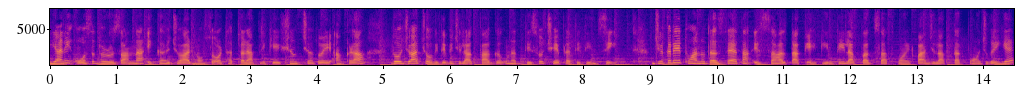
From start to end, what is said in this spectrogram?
ਯਾਨੀ ਔਸਤ ਰੋਜ਼ਾਨਾ 1978 ਐਪਲੀਕੇਸ਼ਨ ਜਦੋਂ ਇਹ ਅੰਕੜਾ 2024 ਦੇ ਵਿੱਚ ਲਗਭਗ 2906 ਪ੍ਰਤੀ ਦਿਨ ਸੀ। ਜੇਕਰ ਇਹ ਤੁਹਾਨੂੰ ਦੱਸਦਾ ਹੈ, ਤਾਂ ਇਸ ਸਾਲ ਤੱਕ ਇਹ ਗਿਣਤੀ ਲਗਭਗ 7.5 ਲੱਖ ਤੱਕ ਪਹੁੰਚ ਗਈ ਹੈ,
